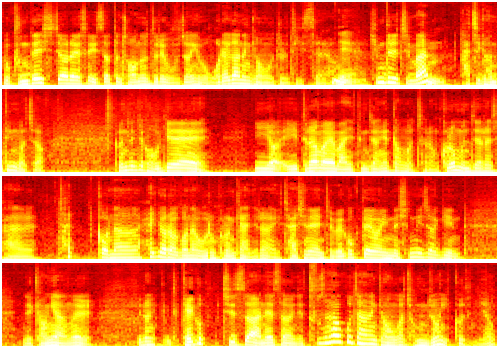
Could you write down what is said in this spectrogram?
그 군대 시절에서 있었던 전우들의 우정이 오래가는 경우들도 있어요. 예. 힘들지만 음. 같이 견딘 거죠. 그런데 이제 거기에 이, 이 드라마에 많이 등장했던 것처럼 그런 문제를 잘 찾거나 해결하거나 오른 그런 게 아니라 자신의 이제 왜곡되어 있는 심리적인 이제 경향을 이런 계급 질서 안에서 이제 투사하고자 하는 경우가 종종 있거든요.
